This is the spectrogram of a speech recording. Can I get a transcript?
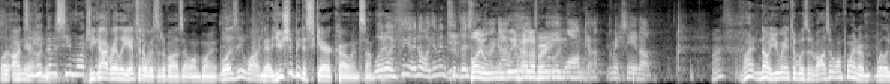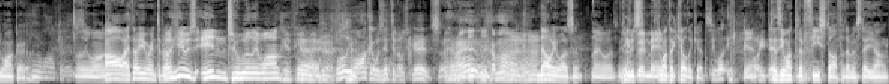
Well, on So your- you've on never your- seen much He got Wizard really into the Wizard of Oz at one point. Was he? Why? Yeah, you should be the Scarecrow in something. Well, no, I think- no, I get into this. Boy, where I got we really had a into very- Willy Wonka. You're mixing it up. What? No, you were into Wizard of Oz at one point, or Willy Wonka? Willy Wonka. Willy Wonka. Oh, I thought you were into. Well, The he was into Willy Wonka. If you get my Yeah. drift. Willy Wonka was into those kids. All right? Come on. no, he wasn't. no, he wasn't. He He was was a good man. He wanted to kill the kids He, wa- he, Yeah. well, he did. because he wanted to feast off of them and stay young.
